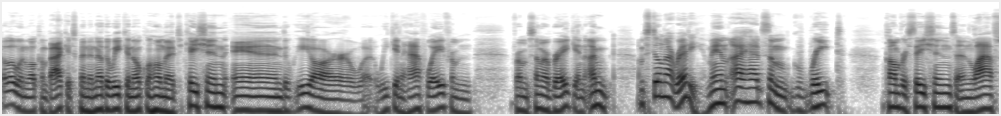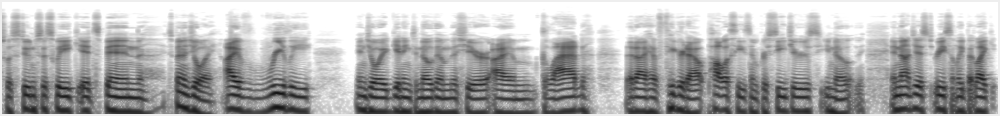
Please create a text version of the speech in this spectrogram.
Hello and welcome back. It's been another week in Oklahoma education, and we are what a week and a half away from from summer break, and I'm I'm still not ready. Man, I had some great conversations and laughs with students this week. It's been it's been a joy. I've really enjoyed getting to know them this year. I am glad that I have figured out policies and procedures, you know, and not just recently, but like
